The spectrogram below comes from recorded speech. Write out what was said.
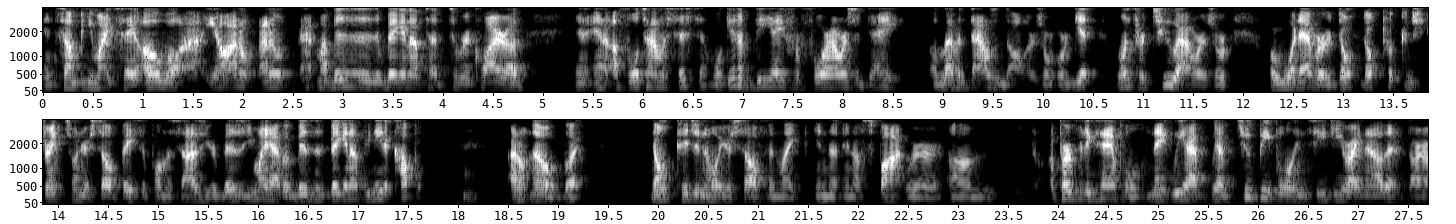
and some you might say, oh well, I, you know, I don't, I don't, my business isn't big enough to to require a and, a full time assistant. Well, get a VA for four hours a day, eleven thousand dollars, or or get one for two hours, or or whatever. Don't don't put constraints on yourself based upon the size of your business. You might have a business big enough you need a couple. I don't know, but don't pigeonhole yourself in like in a, in a spot where um, a perfect example nate we have we have two people in cg right now that are,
